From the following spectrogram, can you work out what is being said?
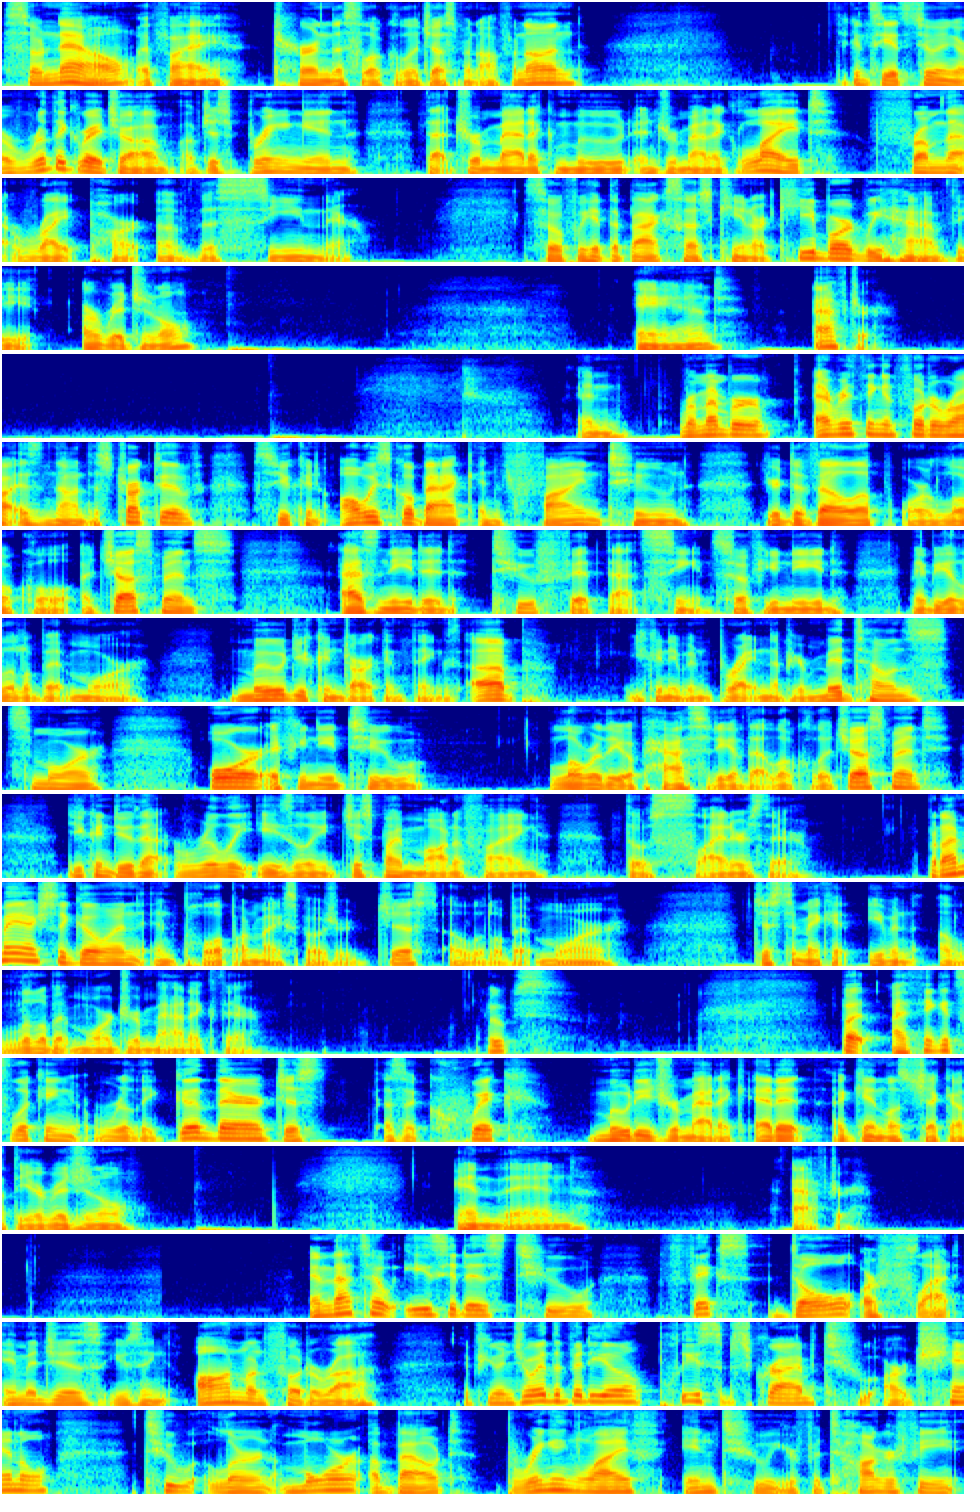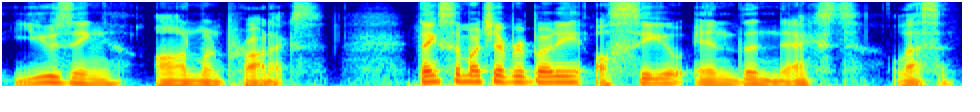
So now if I turn this local adjustment off and on, you can see it's doing a really great job of just bringing in that dramatic mood and dramatic light from that right part of the scene there. So if we hit the backslash key on our keyboard, we have the original and after. And remember, everything in Photo Raw is non-destructive, so you can always go back and fine tune your develop or local adjustments as needed to fit that scene. So if you need maybe a little bit more mood, you can darken things up. You can even brighten up your midtones some more. Or if you need to lower the opacity of that local adjustment, you can do that really easily just by modifying those sliders there. But I may actually go in and pull up on my exposure just a little bit more, just to make it even a little bit more dramatic there. Oops. But I think it's looking really good there, just as a quick moody dramatic edit. Again, let's check out the original and then after. And that's how easy it is to fix dull or flat images using ON1 Photo Raw. If you enjoyed the video, please subscribe to our channel to learn more about bringing life into your photography using ON1 products. Thanks so much, everybody. I'll see you in the next lesson.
